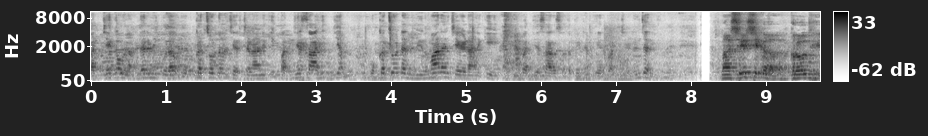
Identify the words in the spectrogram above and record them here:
పద్య కవులందరినీ కూడా ఒక్క చోటన చేర్చడానికి పద్య సాహిత్యం ఒక్క చోట నిర్మాణం చేయడానికి ఈ పద్య సారస్వత పీఠం ఏర్పాటు చేయడం జరిగింది. నా శీర్షిక క్రోధి.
